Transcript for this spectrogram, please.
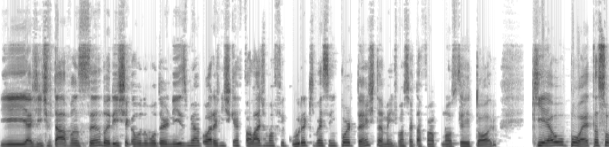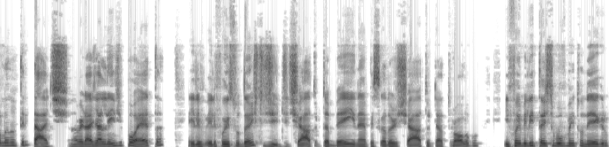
E a gente está avançando ali, chegamos no modernismo, e agora a gente quer falar de uma figura que vai ser importante também, de uma certa forma, para o nosso território, que é o poeta Solano Trindade. Na verdade, além de poeta, ele, ele foi estudante de, de teatro também, né, pesquisador de teatro, teatrólogo, e foi militante do movimento negro,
